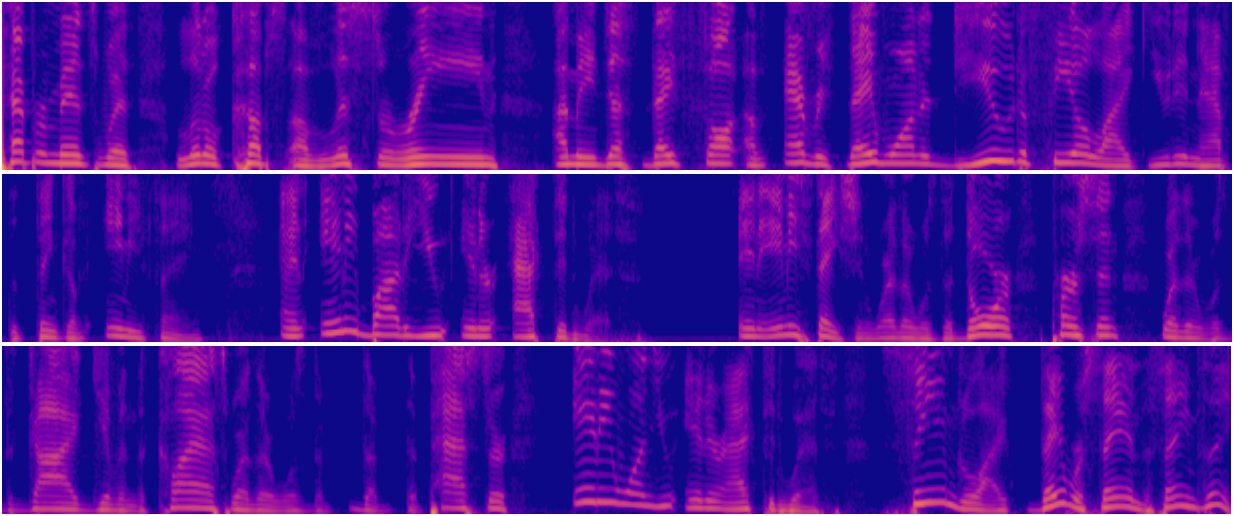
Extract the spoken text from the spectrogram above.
peppermints with little cups of Listerine. I mean, just they thought of everything. They wanted you to feel like you didn't have to think of anything. And anybody you interacted with in any station, whether it was the door person, whether it was the guy giving the class, whether it was the, the, the pastor, anyone you interacted with seemed like they were saying the same thing.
